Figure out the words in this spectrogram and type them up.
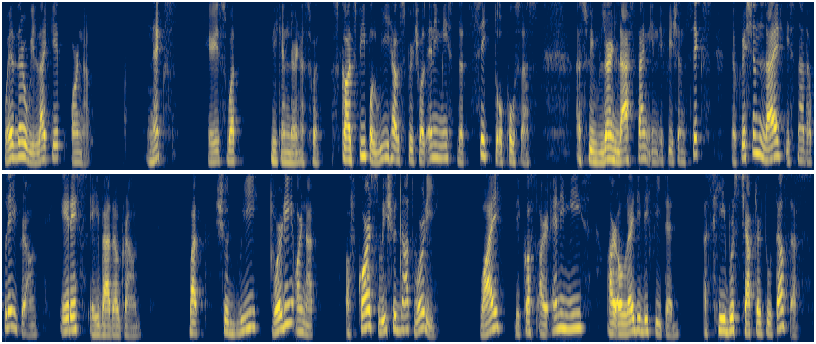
whether we like it or not. Next, here is what we can learn as well. As God's people, we have spiritual enemies that seek to oppose us. As we've learned last time in Ephesians 6, the Christian life is not a playground, it is a battleground. But should we worry or not? Of course, we should not worry. Why? Because our enemies are already defeated, as Hebrews chapter 2 tells us.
